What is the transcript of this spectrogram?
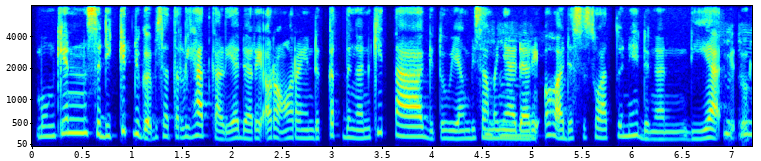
mungkin sedikit juga bisa terlihat kali ya dari orang-orang yang dekat dengan kita gitu, yang bisa menyadari oh ada sesuatu nih dengan dia gitu.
